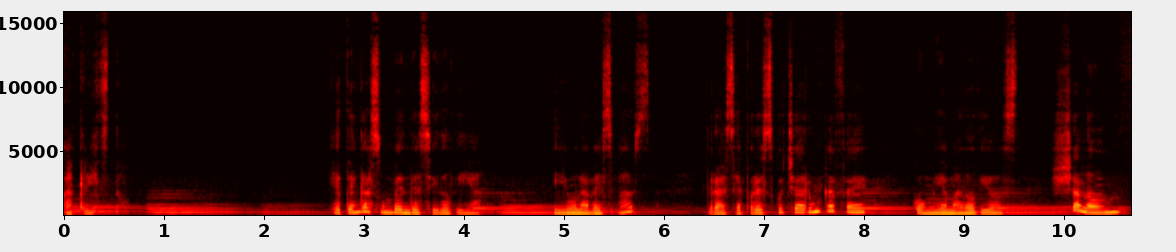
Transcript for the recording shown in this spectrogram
a Cristo. Que tengas un bendecido día. Y una vez más, gracias por escuchar un café con mi amado Dios. Shalom.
